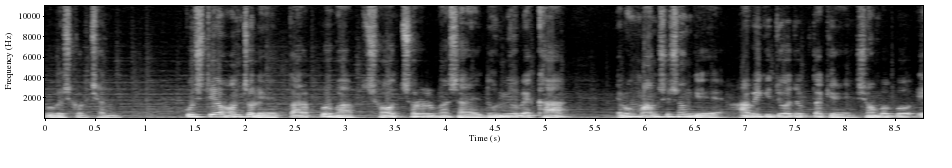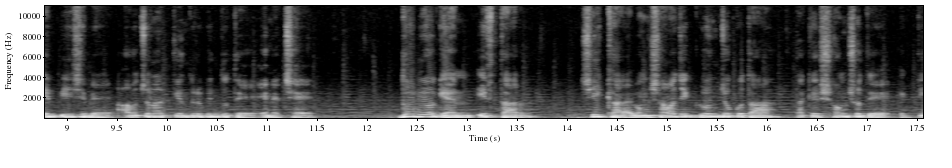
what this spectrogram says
প্রবেশ করছেন। কুষ্টিয়া অঞ্চলে তার প্রভাব সহজ সরল ভাষায় ধর্মীয় ব্যাখ্যা এবং মানুষের সঙ্গে আবেগী যোগাযোগ তাকে সম্ভাব্য এমপি হিসেবে আলোচনার কেন্দ্রবিন্দুতে এনেছে। ধর্মীয় জ্ঞান, ইফতার, শিক্ষা এবং সামাজিক গ্রহণযোগ্যতা তাকে সংসদে একটি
